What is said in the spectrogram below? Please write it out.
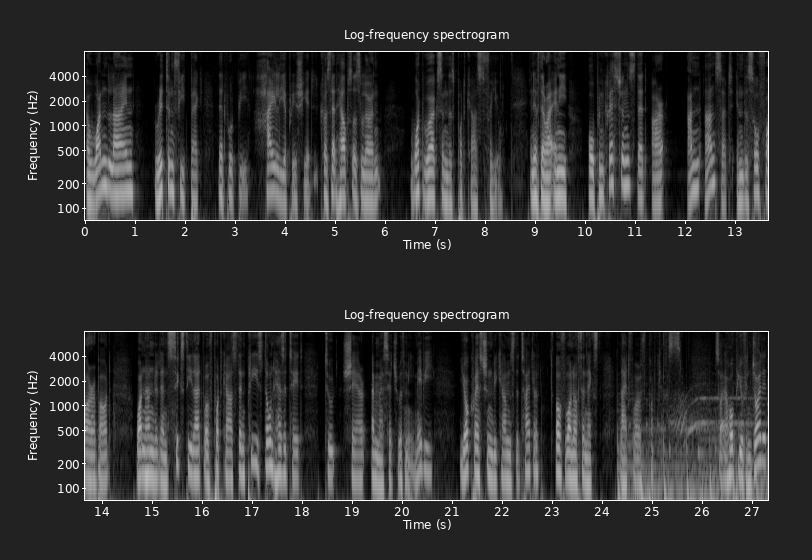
a one line written feedback, that would be highly appreciated because that helps us learn what works in this podcast for you. And if there are any open questions that are unanswered in the so far about 160 Leitwolf podcasts, then please don't hesitate to share a message with me. Maybe your question becomes the title of one of the next Leitwolf podcasts. So I hope you've enjoyed it.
